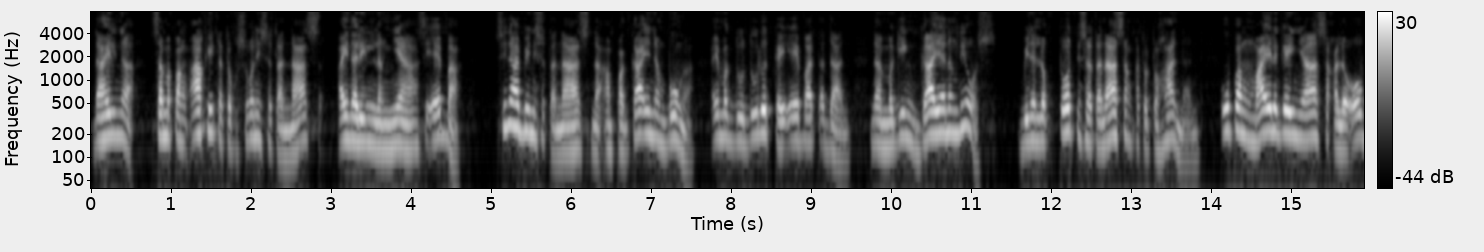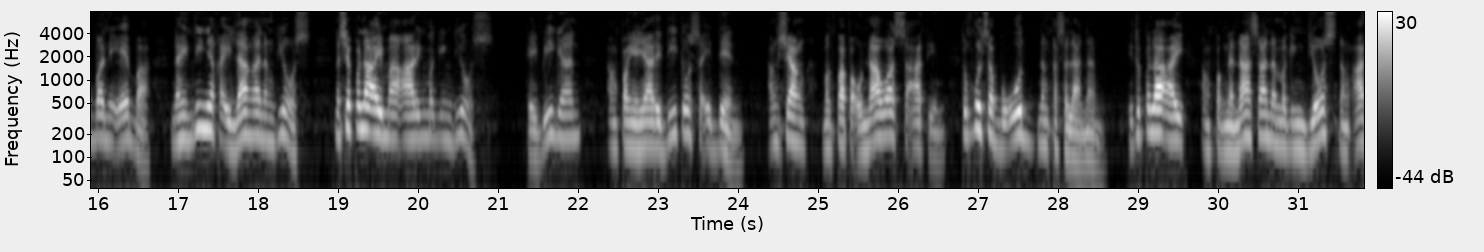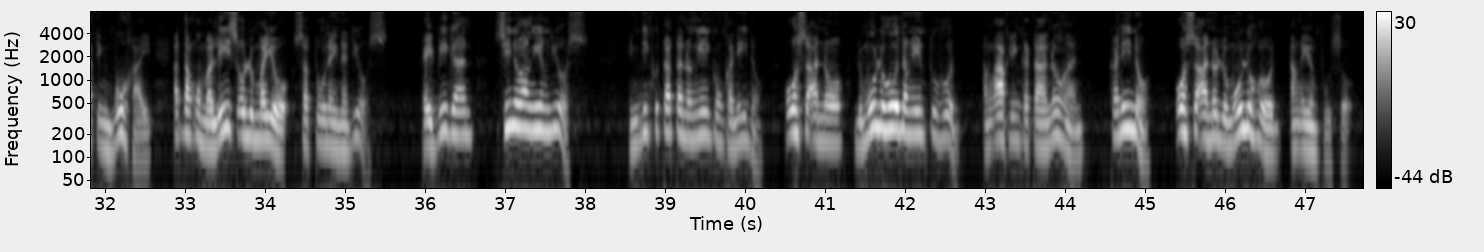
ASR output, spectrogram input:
Dahil nga, sa mapangakit na tukso ni Satanas ay nalinlang niya si Eva. Sinabi ni Satanas na ang pagkain ng bunga ay magdudulot kay Eva at Adan na maging gaya ng Diyos. Binaluktot ni Satanas ang katotohanan upang mailagay niya sa kalooban ni Eva na hindi niya kailangan ng Diyos, na siya pala ay maaaring maging Diyos. Kaibigan, ang pangyayari dito sa Eden ang siyang magpapaunawa sa atin tungkol sa buod ng kasalanan. Ito pala ay ang pagnanasa na maging Diyos ng ating buhay at ang umalis o lumayo sa tunay na Diyos. Kaibigan, sino ang iyong Diyos? Hindi ko tatanungin kung kanino o sa ano lumuluhod ang iyong tuhod. Ang aking katanungan, kanino o sa ano lumuluhod ang iyong puso.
